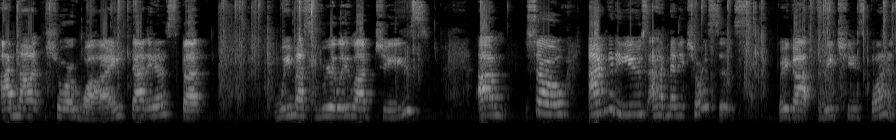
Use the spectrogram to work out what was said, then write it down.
I'm not sure why that is, but we must really love cheese. Um, so I'm going to use, I have many choices. We got three cheese blend.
